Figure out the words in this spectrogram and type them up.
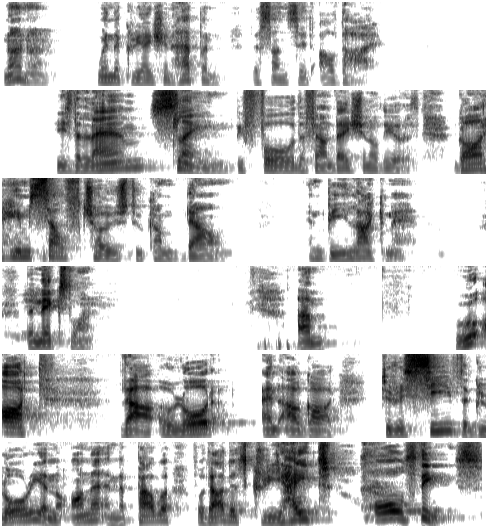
No, no. When the creation happened, the son said, I'll die. He's the lamb slain before the foundation of the earth. God Himself chose to come down and be like man. The next one. Um, who art thou, O Lord and our God, to receive the glory and the honor and the power? For thou didst create all things,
